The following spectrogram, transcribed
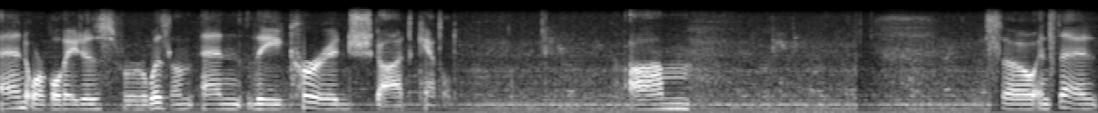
and Oracle of Ages for Wisdom, and the Courage got canceled. Um, so instead,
